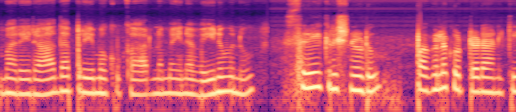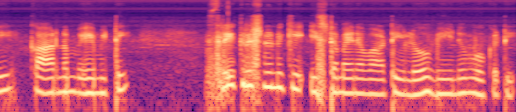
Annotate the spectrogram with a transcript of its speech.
మరి రాధ ప్రేమకు కారణమైన వేణువును శ్రీకృష్ణుడు పగలగొట్టడానికి కారణం ఏమిటి? శ్రీకృష్ణునికి ఇష్టమైన వాటిలో వేణువు ఒకటి.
